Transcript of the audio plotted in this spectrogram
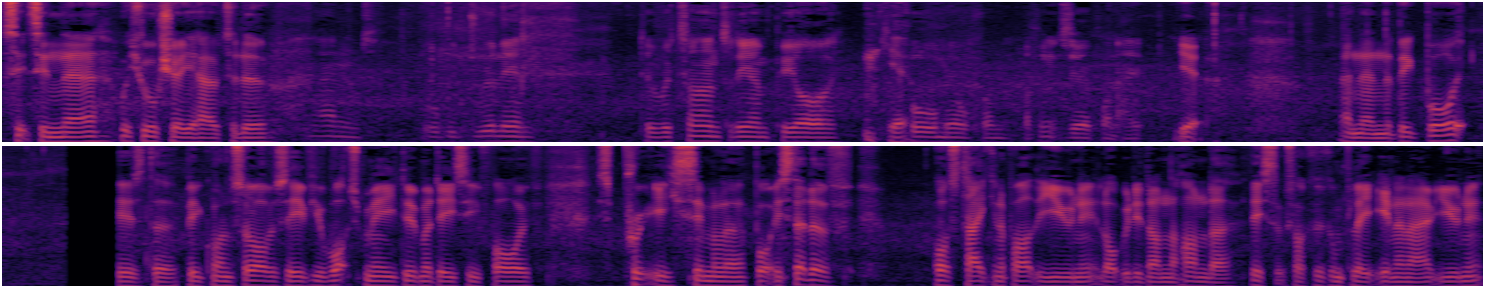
sits in there, which we'll show you how to do. and we'll be drilling the return to the MPI to Yeah. 4 mil from I think it's 0.8. Yeah. And then the big boy is the big one. So obviously if you watch me do my DC5, it's pretty similar, but instead of us taking apart the unit like we did on the Honda, this looks like a complete in and out unit.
